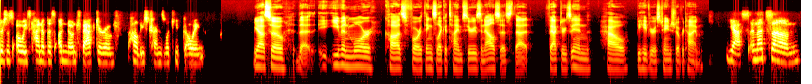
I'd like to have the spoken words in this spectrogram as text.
there's just always kind of this unknown factor of how these trends will keep going yeah so the even more cause for things like a time series analysis that factors in how behavior has changed over time. Yes, and that's um,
